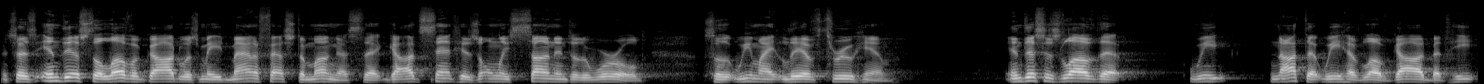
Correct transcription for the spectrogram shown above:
It says, In this the love of God was made manifest among us, that God sent his only Son into the world so that we might live through him. And this is love that we, not that we have loved God, but, he,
